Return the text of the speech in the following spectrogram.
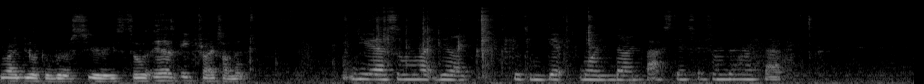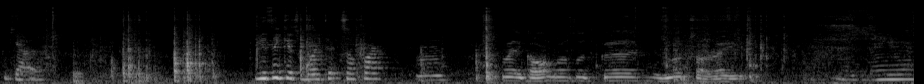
We might do like a little series. So it has eight tracks on it. Yeah, so we might be like, we can get one done fastest or something like that. Yeah. You think it's worth it so far? Mm. I mean, the goggles look good. It looks alright. Manual.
